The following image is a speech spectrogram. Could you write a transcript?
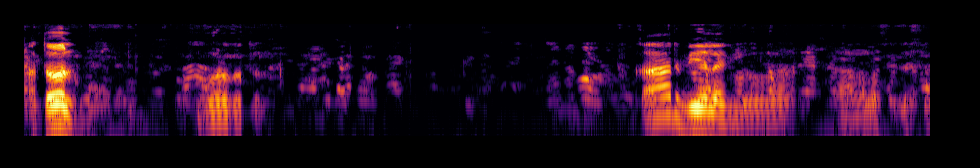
কাতল বড় কাতল কার বিয়ে লাগল? গান বাজতেছে।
